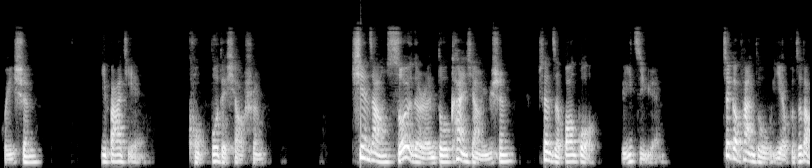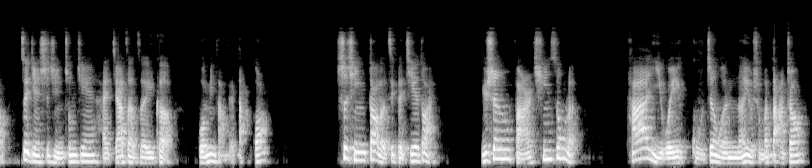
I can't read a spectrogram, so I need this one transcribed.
回声》第八节“恐怖的笑声”。现场所有的人都看向余生，甚至包括李子元。这个叛徒也不知道这件事情中间还夹杂着一个国民党的大官。事情到了这个阶段，余生反而轻松了。他以为古正文能有什么大招，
